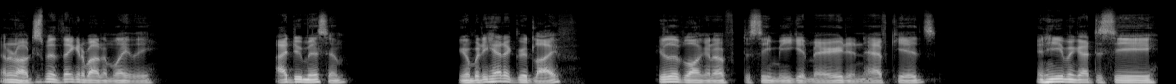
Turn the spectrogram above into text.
I don't know. I've just been thinking about him lately. I do miss him. You know, but he had a good life. He lived long enough to see me get married and have kids. And he even got to see,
